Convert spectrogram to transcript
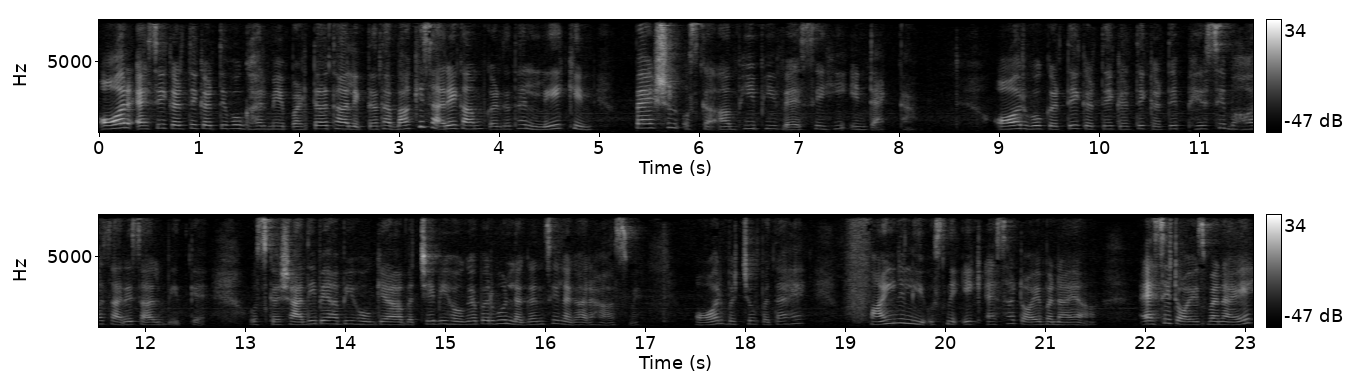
और ऐसे करते करते वो घर में पढ़ता था, लिखता था, बाकी सारे काम करता था, लेकिन पैशन उसका अभी भी वैसे ही इंटैक्ट था। और वो करते करते करते करते फिर से बहुत सारे साल बीत गए। उसका शादी ब्याह भी हो गया, बच्चे भी हो गए, पर वो लगन से लगा रहा उसमें। और बच्चों, पता है फाइनली उसने एक ऐसा टॉय बनाया, ऐसे टॉयज़ बनाए,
